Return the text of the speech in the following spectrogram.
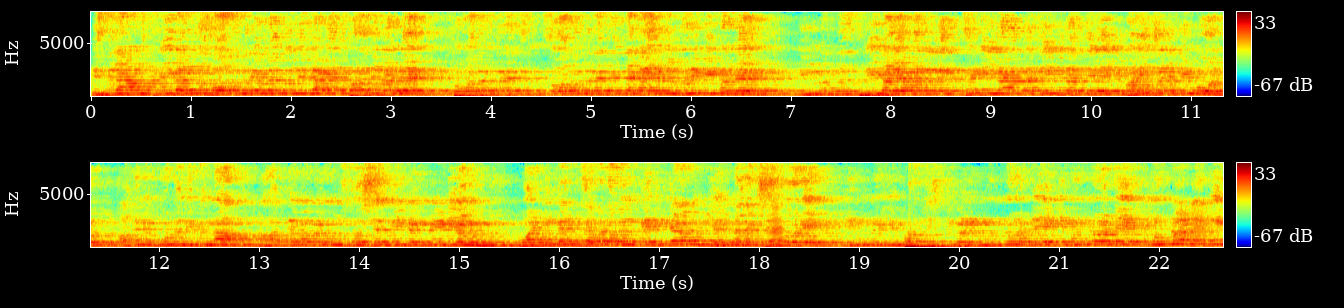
ഇസ്ലാം സ്ത്രീകൾക്ക് സ്വാതന്ത്ര്യം നൽകുന്നില്ല എന്ന് പറഞ്ഞുകൊണ്ട് സ്വാതന്ത്ര്യ സ്വാതന്ത്ര്യത്തിന്റെ കയ്യിൽ കുരുക്കിക്കൊണ്ട് ഇന്നത്തെ സ്ത്രീകളെ അവർ ജീവിതത്തിലേക്ക് വലിച്ചെടുക്കുമ്പോൾ അതിന് നിൽക്കുന്ന മാധ്യമങ്ങളും സോഷ്യൽ മീഡിയകളും വഴികച്ചവടവൽക്കരിക്കണം എന്ന ലക്ഷ്യത്തോടെ ഇന്ന് ലിബറലിസ്റ്റുകൾ മുന്നോട്ടേക്ക് മുന്നോട്ടേക്ക് മുന്നോട്ടേക്ക്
